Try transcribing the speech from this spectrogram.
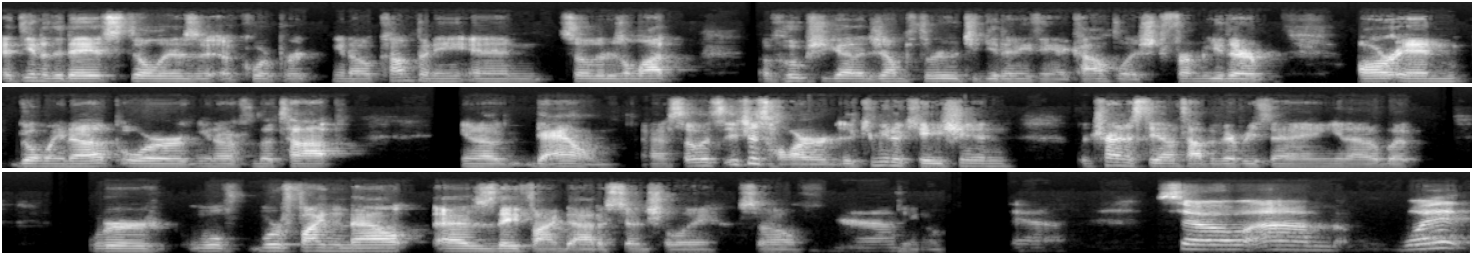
at the end of the day it still is a corporate you know company and so there's a lot of hoops you got to jump through to get anything accomplished from either end going up or you know from the top you know, down. Uh, so it's it's just hard. The communication, they're trying to stay on top of everything, you know, but we're we'll, we're finding out as they find out essentially. So Yeah. you know, Yeah. So, um, what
